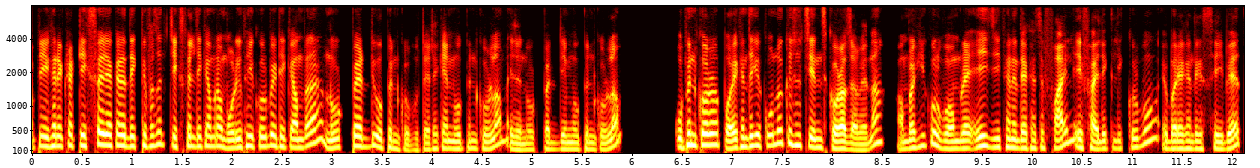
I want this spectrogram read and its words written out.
আপনি এখানে একটা টেক্সট ফাইল আকারে দেখতে পাচ্ছেন। টেক্সট ফাইলটাকে আমরা মডিফাই করব এটাকে আমরা নোটপ্যাড দিয়ে ওপেন করব। তো এটাকে আমি ওপেন করলাম। এই যে নোটপ্যাড দিয়ে আমি ওপেন করলাম। ওপেন করার পর এখান থেকে কোনো কিছু চেঞ্জ করা যাবে না। আমরা কি করব? আমরা এই যেখানে দেখাচ্ছে ফাইল এই ফাইলে ক্লিক করব। এবার এখান থেকে সেভ অ্যাজ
